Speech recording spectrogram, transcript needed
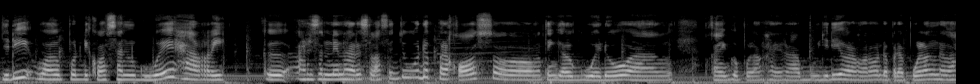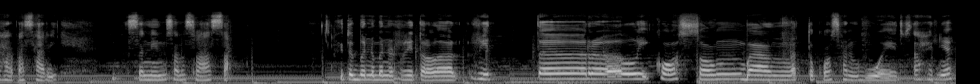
Jadi walaupun di kosan gue hari ke hari Senin hari Selasa juga udah pada kosong tinggal gue doang. Makanya gue pulang hari Rabu. Jadi orang-orang udah pada pulang udah pas hari Senin sama Selasa. Itu bener-bener literal literally kosong banget tuh kosan gue. Terus akhirnya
